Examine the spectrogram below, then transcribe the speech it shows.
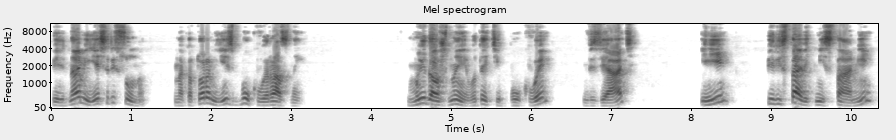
Перед нами есть рисунок, на котором есть буквы разные. Мы должны вот эти буквы взять и переставить местами,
